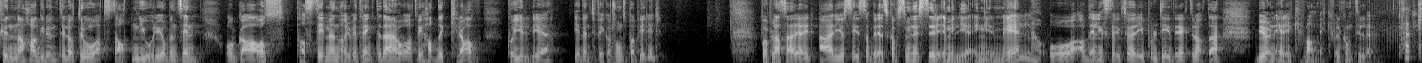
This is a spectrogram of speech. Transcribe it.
kunne ha grunn til å tro at staten gjorde jobben sin og ga oss passtime når vi trengte det, og at vi hadde krav på gyldige identifikasjonspapirer? På plass her er justis- og beredskapsminister Emilie Enger Mehl og avdelingsdirektør i Politidirektoratet Bjørn Erik Vanvik. Velkommen til dere. Takk.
